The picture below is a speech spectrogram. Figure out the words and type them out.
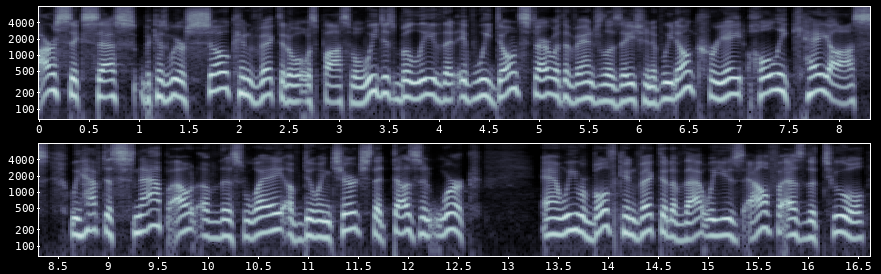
our success, because we were so convicted of what was possible, we just believe that if we don't start with evangelization, if we don't create holy chaos, we have to snap out of this way of doing church that doesn't work. And we were both convicted of that. We used Alpha as the tool,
